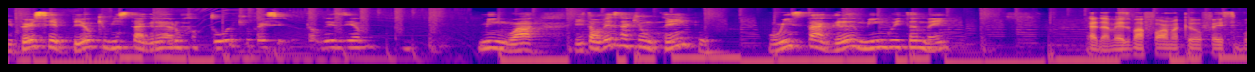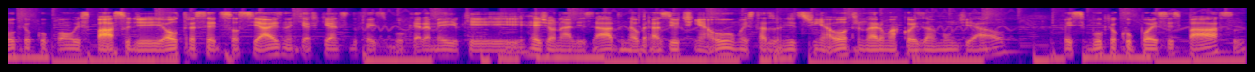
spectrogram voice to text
e percebeu que o Instagram era o futuro que o Facebook talvez ia minguar. E talvez daqui a um tempo o Instagram mingue também. É da mesma forma que o Facebook ocupou o espaço de outras redes sociais, né? Que acho que antes do Facebook era meio que regionalizado, né? O Brasil tinha uma, os Estados Unidos tinha outra, não era uma coisa mundial. O Facebook ocupou esse espaço.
